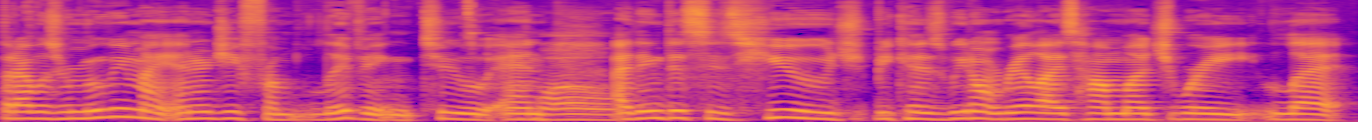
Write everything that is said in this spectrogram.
but i was removing my energy from living too and Whoa. i think this is huge because we don't realize how much we let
